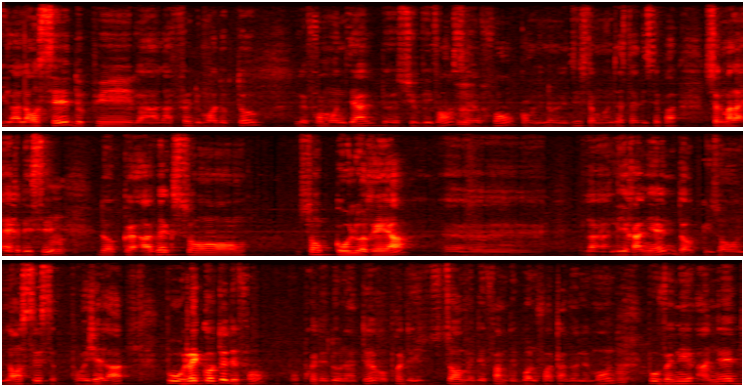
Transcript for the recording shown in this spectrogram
il, a lancé depuis la fin du mois d'octobre le Fonds mondial de survivance. C'est un fonds, comme le nom le dit, c'est mondial, c'est-à-dire c'est pas seulement la RDC. Donc avec son, son coloréat, l'iranienne, donc ils ont lancé ce projet-là pour récolter des fonds auprès des donateurs, auprès des hommes et des femmes de bonne foi à travers le monde, pour venir en aide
